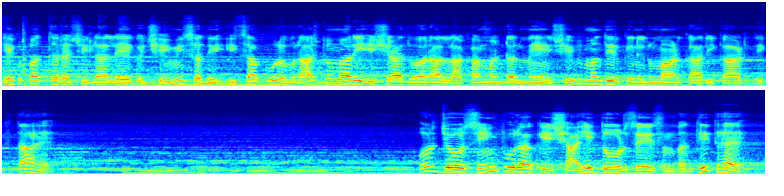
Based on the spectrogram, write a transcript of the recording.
एक पत्थर शिलालेख छवी सदी ईसा पूर्व राजकुमारी ईश्वरा द्वारा लाखा मंडल में शिव मंदिर के निर्माण का रिकॉर्ड दिखता है। और जो सिंहपुरा की शाही दौर से संबंधित है।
